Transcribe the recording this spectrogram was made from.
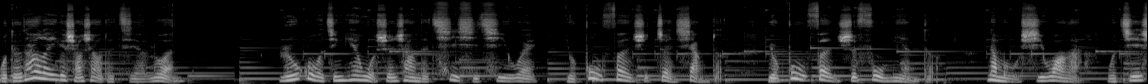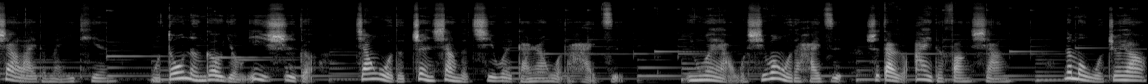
我得到了一个小小的结论：如果今天我身上的气息、气味有部分是正向的，有部分是负面的，那么我希望啊，我接下来的每一天，我都能够有意识的将我的正向的气味感染我的孩子，因为啊，我希望我的孩子是带有爱的芳香，那么我就要。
